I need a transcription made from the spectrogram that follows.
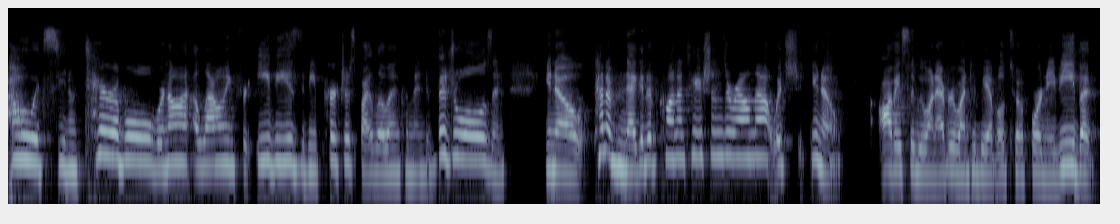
oh it's you know terrible. We're not allowing for evs to be purchased by low income individuals and you know kind of negative connotations around that which you know obviously we want everyone to be able to afford an ev but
